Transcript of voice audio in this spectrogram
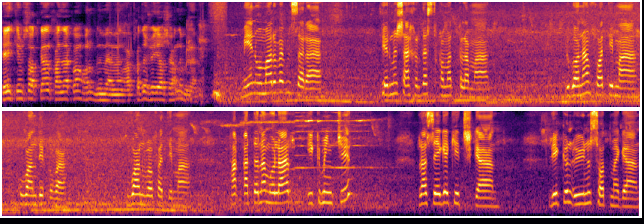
Keyin kim sotgan qanday uni bilmayman. Haqiqatdan shu yashaganini bilaman. Men umarova gulsara. Termiz shahrida istiqomat qilaman. Dugonam fotima quvandiqova. Quvonova fatima haqiqatdan ham ular 2000 yil rossiyaga ketishgan. Lekin uyini sotmagan.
